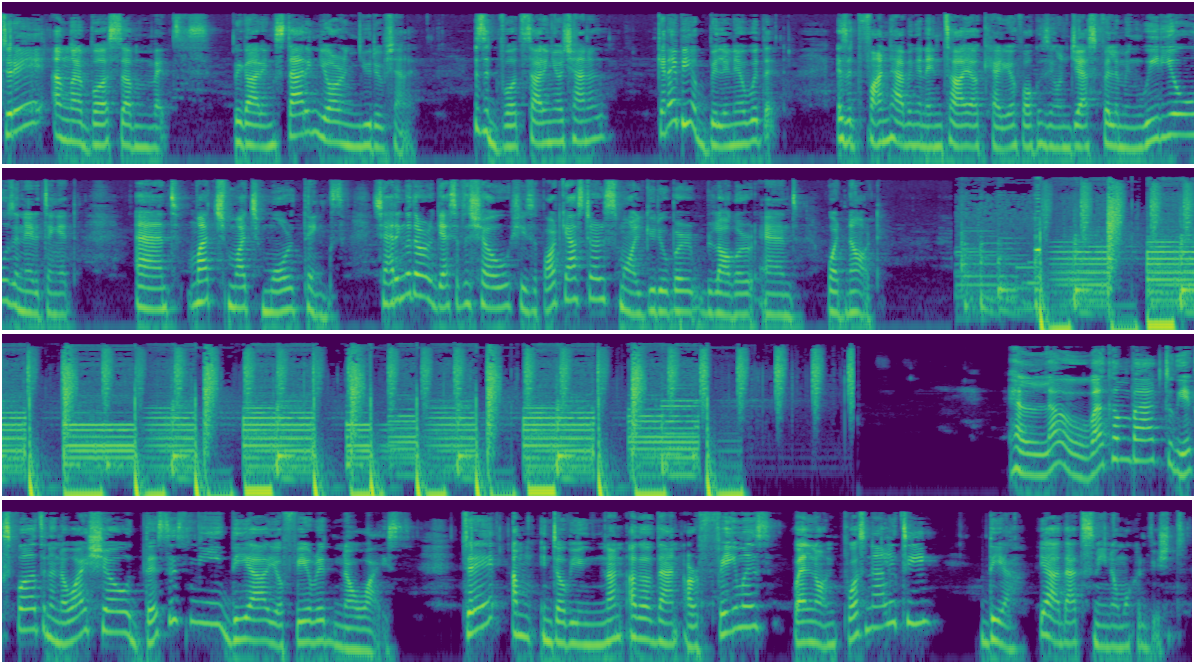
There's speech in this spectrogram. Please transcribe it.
Today, I'm gonna burst some myths regarding starting your own YouTube channel. Is it worth starting your channel? Can I be a billionaire with it? Is it fun having an entire career focusing on just filming videos and editing it? And much, much more things. Chatting with our guest of the show, she's a podcaster, small YouTuber, blogger, and whatnot. Welcome back to the Experts in a Novice show. This is me, Dhiya, your favorite novice. Today, I'm interviewing none other than our famous, well-known personality, Dhiya. Yeah, that's me, no more confusions.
